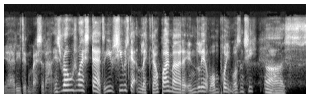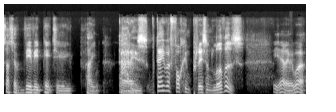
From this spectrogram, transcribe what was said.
Yeah, he didn't mess with that. Is Rose West dead? He, she was getting licked out by Myra Hindley at one point, wasn't she? Oh, it's such a vivid picture you paint. That Um, is, they were fucking prison lovers. Yeah, they were.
